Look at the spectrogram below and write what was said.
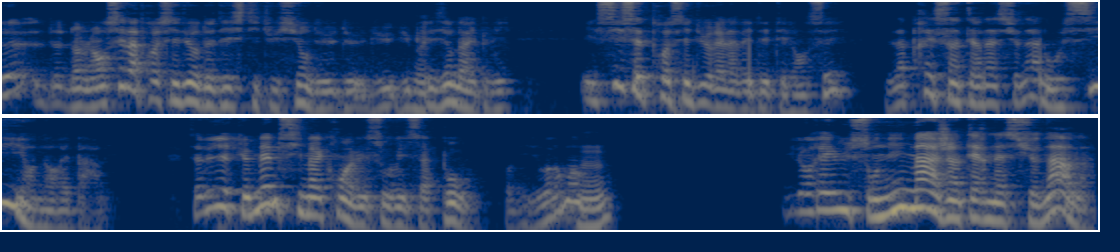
de, lancer la procédure de destitution du, président de la République. Et si cette procédure elle avait été lancée, la presse internationale aussi en aurait parlé. Ça veut dire que même si Macron avait sauvé sa peau provisoirement, mmh. il aurait eu son image internationale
